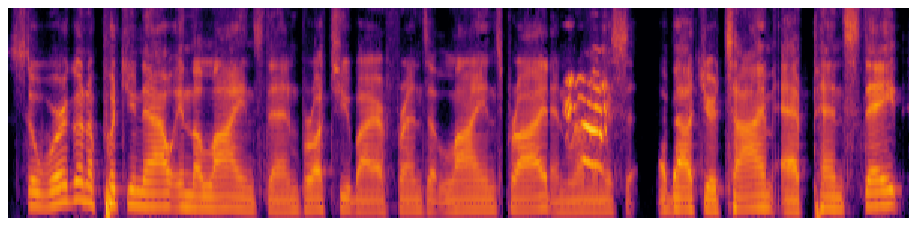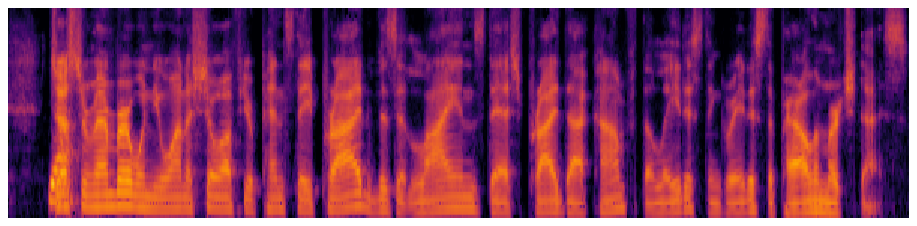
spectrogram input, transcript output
So we're going to put you now in the Lions Den, brought to you by our friends at Lions Pride and reminisce about your time at Penn State. Yeah. Just remember when you want to show off your Penn State pride, visit lions-pride.com for the latest and greatest apparel and merchandise.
